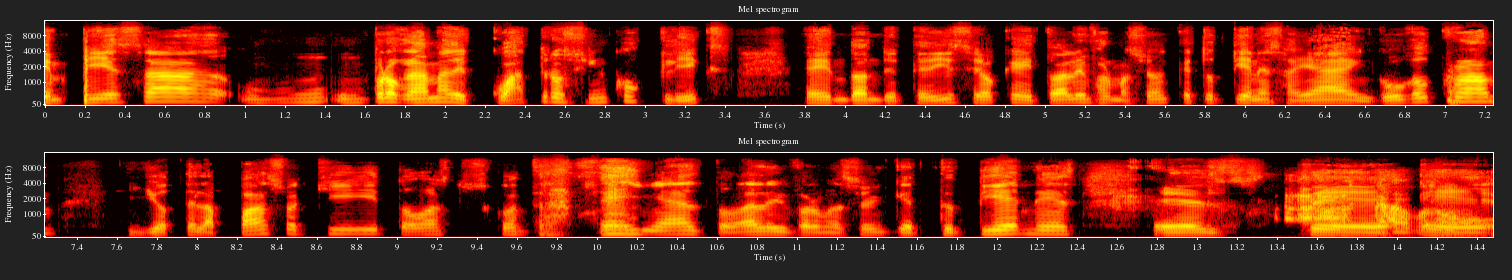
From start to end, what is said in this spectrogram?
empieza un, programa de cuatro o cinco clics en donde te dice, ok, toda la información que tú tienes allá en Google Chrome, yo te la paso aquí, todas tus contraseñas, toda la información que tú tienes, este, ah, eh,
